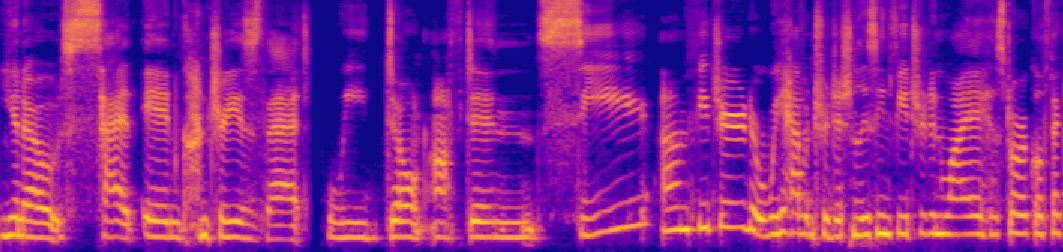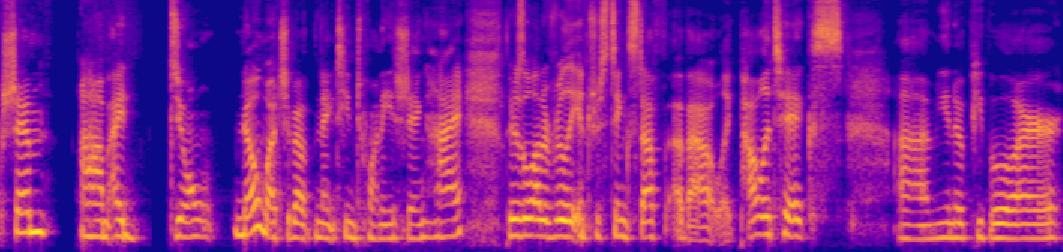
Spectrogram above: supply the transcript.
you know, set in countries that we don't often see um, featured or we haven't traditionally seen featured in YA historical fiction. Um, I don't know much about the 1920s Shanghai. There's a lot of really interesting stuff about like politics. Um, you know, people are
